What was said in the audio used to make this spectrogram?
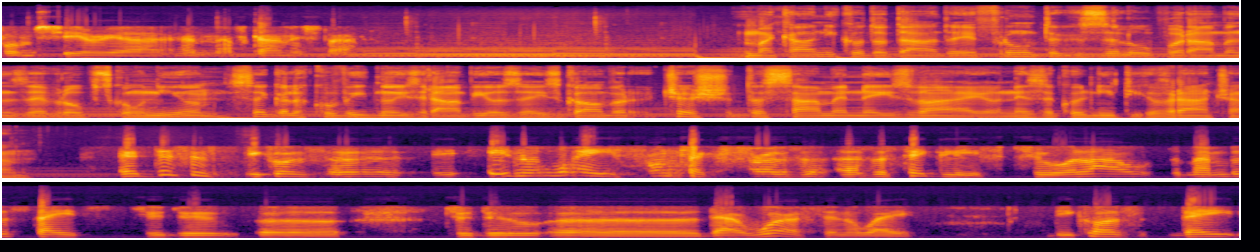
from Syria and Afghanistan. Makaniko doda, da je Frontex zelo uporaben za Evropsko unijo, saj ga lahko vedno izrabijo za izgovor, češ da same ne izvajajo nezakonitih vračanj. And this is because, uh, in a way, Frontex serves as a fig leaf to allow the member states to do uh, to do uh, their worst in a way, because they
